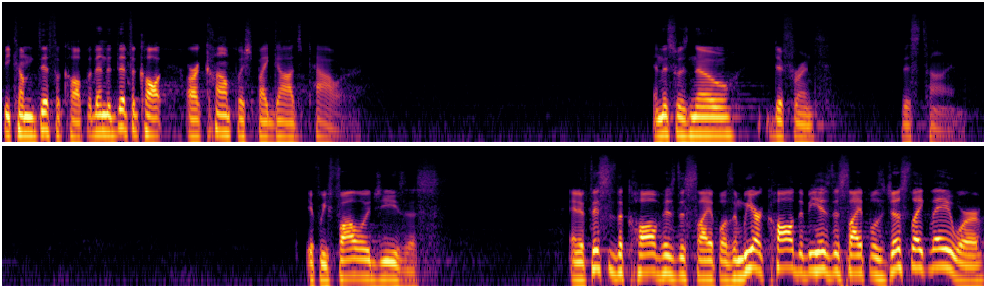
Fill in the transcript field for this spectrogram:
become difficult, but then the difficult are accomplished by God's power. And this was no different this time. If we follow Jesus, and if this is the call of his disciples, and we are called to be his disciples just like they were,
